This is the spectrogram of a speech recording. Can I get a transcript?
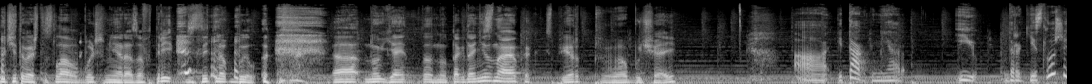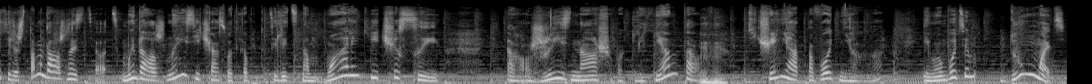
Учитывая, что Слава больше меня раза в три, действительно был. А, ну, я ну, тогда не знаю, как эксперт, обучай. А, Итак, Данияр, и, дорогие слушатели, что мы должны сделать? Мы должны сейчас, вот я буду делить на маленькие часы, а, жизнь нашего клиента Мгм. в течение одного дня, и мы будем думать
